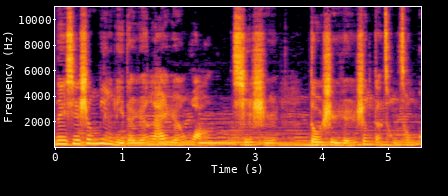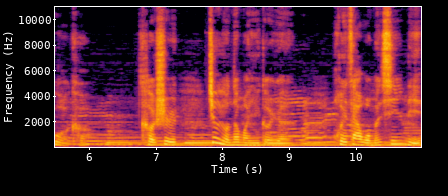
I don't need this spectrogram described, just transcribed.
那些生命里的人来人往，其实都是人生的匆匆过客。可是，就有那么一个人，会在我们心里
